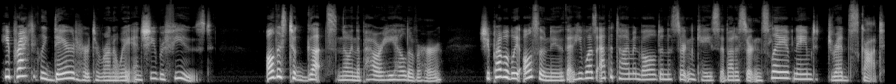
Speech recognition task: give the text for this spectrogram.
He practically dared her to run away, and she refused. All this took guts, knowing the power he held over her. She probably also knew that he was at the time involved in a certain case about a certain slave named Dred Scott,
